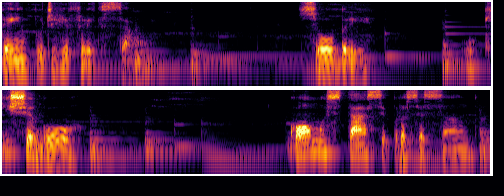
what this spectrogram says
tempo de reflexão sobre o que chegou, como está se processando,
